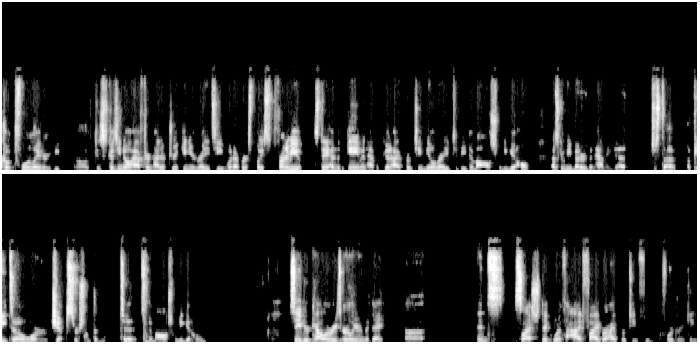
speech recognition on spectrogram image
cooked for later. Because uh, because you know after a night of drinking, you're ready to eat whatever is placed in front of you. Stay ahead of the game and have a good high protein meal ready to be demolished when you get home. That's going to be better than having a just a, a pizza or chips or something to, to demolish when you get home. Save your calories earlier in the day. Uh, and slash stick with high fiber, high protein food before drinking.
